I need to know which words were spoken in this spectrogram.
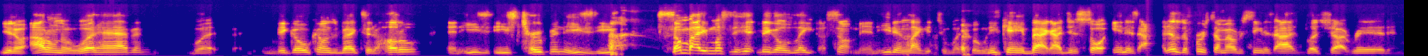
you know I don't know what happened, but Big O comes back to the huddle and he's he's chirping. He's he, somebody must have hit Big O late or something, and he didn't like it too much. But when he came back, I just saw in his eye. That was the first time I ever seen his eyes bloodshot red, and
